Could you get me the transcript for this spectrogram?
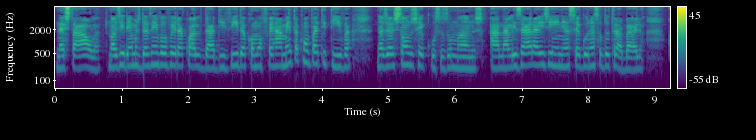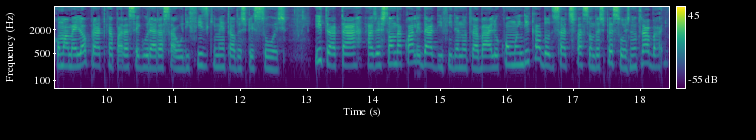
Nesta aula, nós iremos desenvolver a qualidade de vida como ferramenta competitiva na gestão dos recursos humanos, analisar a higiene e a segurança do trabalho como a melhor prática para assegurar a saúde física e mental das pessoas e tratar a gestão da qualidade de vida no trabalho como um indicador de satisfação das pessoas no trabalho.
